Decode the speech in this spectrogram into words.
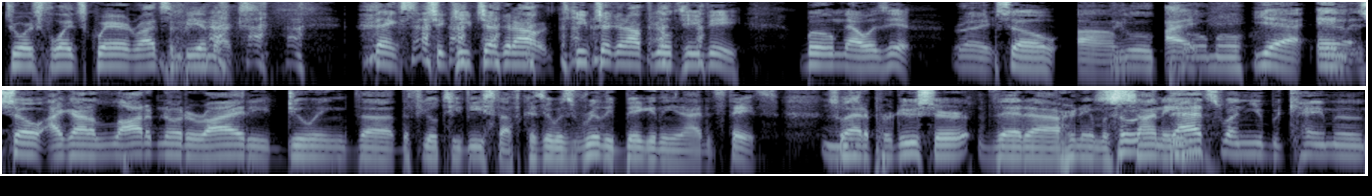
George Floyd Square and ride some BMX. Thanks. Keep checking out. Keep checking out Fuel TV. Boom. That was it. Right. So, um, little I- yeah, and Yeah. so I got a lot of notoriety doing the the Fuel TV stuff because it was really big in the United States. So I had a producer that uh, her name was Mm-hmm. So Sunny. that's when you became a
